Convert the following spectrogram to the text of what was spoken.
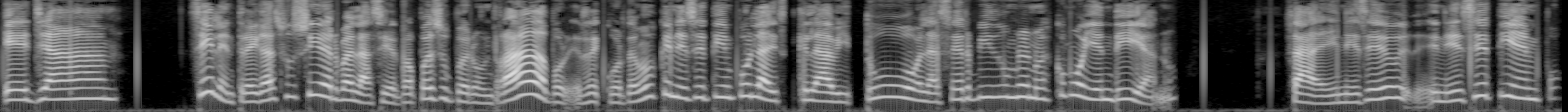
ella, sí, le entrega a su sierva, la sierva pues súper honrada, porque recordemos que en ese tiempo la esclavitud o la servidumbre no es como hoy en día, ¿no? O sea, en ese, en ese tiempo,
